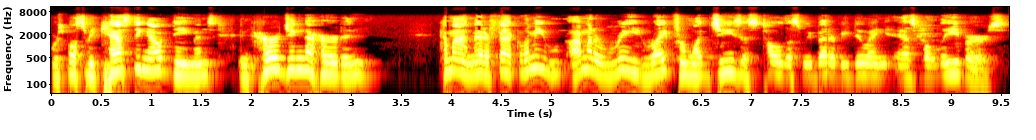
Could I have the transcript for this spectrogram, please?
We're supposed to be casting out demons, encouraging the hurting. Come on, matter of fact, let me I'm going to read right from what Jesus told us we better be doing as believers.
